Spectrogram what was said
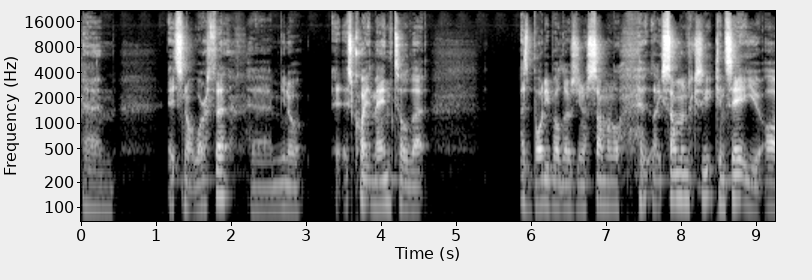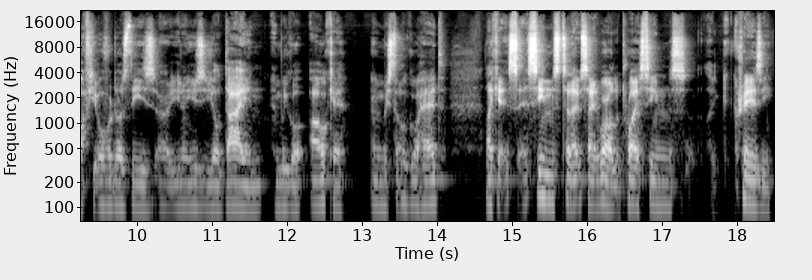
Um, it's not worth it. Um, you know, it's quite mental that as bodybuilders, you know, someone will like someone can say to you, "Oh, if you overdose these, or you know, you'll die," and, and we go, "Oh, okay," and we still go ahead. Like it's it seems to the outside world, it probably seems like crazy,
